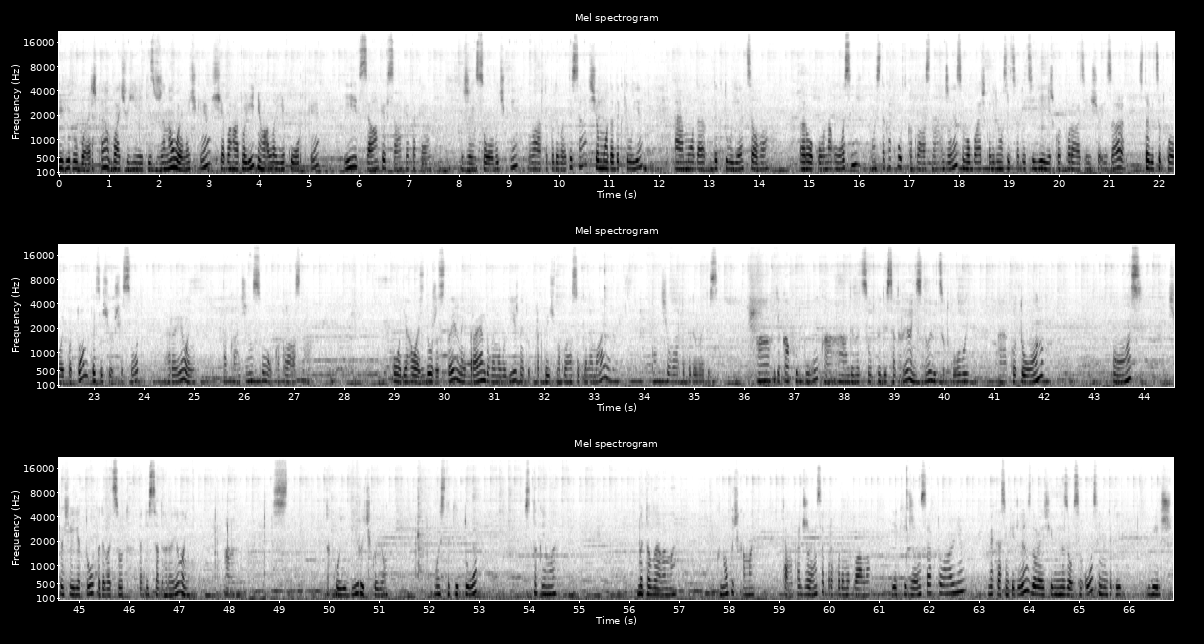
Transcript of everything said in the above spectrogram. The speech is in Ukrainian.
Від Лубершка бачу, є якісь вже новиночки, ще багато літнього, але є куртки і всяке, всяке таке. Джинсовочки. Варто подивитися, що мода диктує. Е, Мода диктує цього року на осінь. Ось така куртка класна. Джинсова бершка відноситься до цієї ж корпорації, що і зараз. 100% котон, 1600 гривень. Така джинсовка класна. Одяг ось дуже стильний, трендовий, молодіжний. Тут практично класики немає. Так що варто подивитися. Ах, яка футболка? 950 гривень, 100% а, котон. Ось. Що ще є топи 950 гривень. А, з такою бірочкою. Ось такий топ з такими металевими кнопочками. Так, а джинси переходимо плавно. Які джинси актуальні? М'якесенький джинс, до речі, він не зовсім осінь, він такий більш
